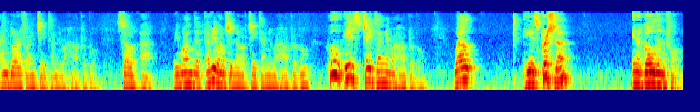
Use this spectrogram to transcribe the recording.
and glorifying Chaitanya Mahaprabhu. So uh, we want that everyone should know of Chaitanya Mahaprabhu. Who is Chaitanya Mahaprabhu? Well, he is Krishna in a golden form.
